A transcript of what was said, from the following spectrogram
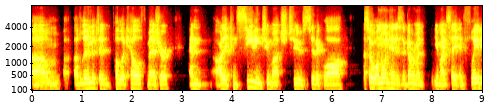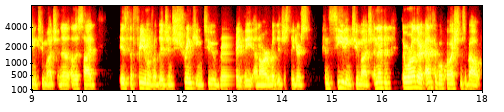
um, a limited public health measure and are they conceding too much to civic law? So on the one hand is the government you might say inflating too much? And on the other side is the freedom of religion shrinking too greatly? And our religious leaders conceding too much? And then there were other ethical questions about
